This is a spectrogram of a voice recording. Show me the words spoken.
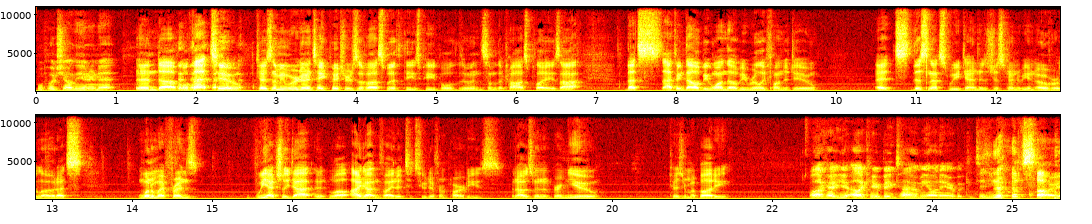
We'll put you on the internet. And uh, well, that too, because I mean, we're gonna take pictures of us with these people doing some of the cosplays. I, that's I think that would be one that would be really fun to do. It's this next weekend is just going to be an overload. That's one of my friends. We actually got well, I got invited to two different parties, and I was going to bring you because you're my buddy. I like how you. I like how you're big timing me on air, but continue. I'm sorry.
